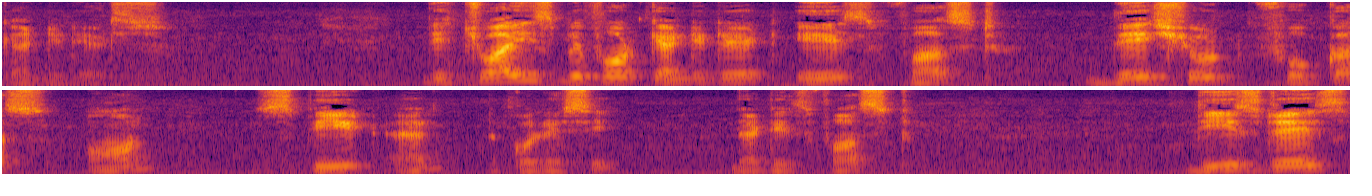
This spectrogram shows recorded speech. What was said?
candidates? The choice before candidate is first they should focus on speed and accuracy that is first these days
